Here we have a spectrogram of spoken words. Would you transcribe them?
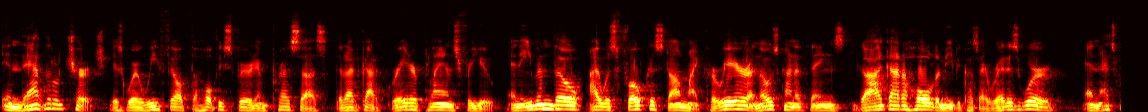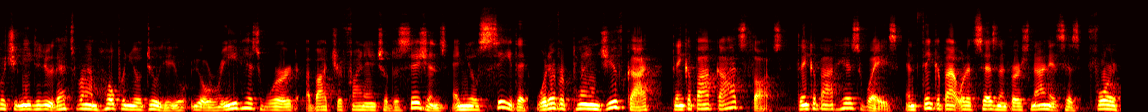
In that little church is where we felt the Holy Spirit impress us that I've got greater plans for you. And even though I was focused on my career and those kind of things, God got a hold of me because I read His Word and that's what you need to do. That's what I'm hoping you'll do. You'll, you'll, read His Word about your financial decisions, and you'll see that whatever plans you've got, think about God's thoughts, think about His ways, and think about what it says in verse 9. It says, For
